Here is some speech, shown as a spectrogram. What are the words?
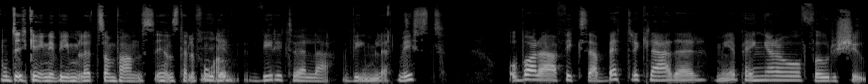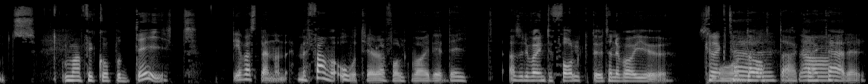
Och dyka in i vimlet som fanns i ens i telefon. det virtuella vimlet. Visst. Och bara fixa bättre kläder, mer pengar och photoshoots. Man fick gå på dejt. Det var spännande. Men fan vad otrevliga folk var i det dejt... Alltså det var inte folk då, utan det var ju små Karaktärer. datakaraktärer.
